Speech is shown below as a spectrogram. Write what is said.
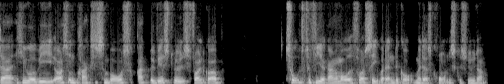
der hiver vi også en praksis som vores ret bevidstløs folk op to til fire gange om året for at se, hvordan det går med deres kroniske sygdom.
